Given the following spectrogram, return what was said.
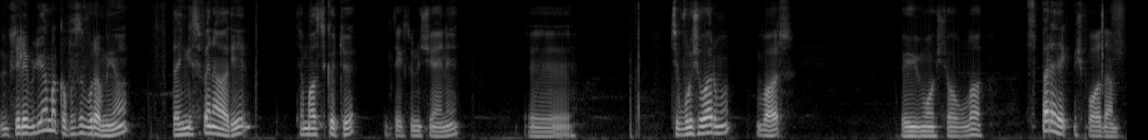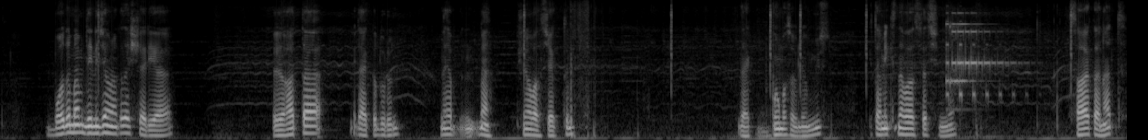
yükselebiliyor ama kafası vuramıyor. Dengesi fena değil. Teması kötü. 83 yani. Ee, çift vuruşu var mı? Var. Ey maşallah. Süper edekmiş bu adam. Bu adam ben deneyeceğim arkadaşlar ya. Ee, hatta bir dakika durun. Ne yap? Şuna basacaktım. Bir dakika buna basabiliyor muyuz? Tamam ikisine basacağız şimdi. Sağ kanat.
